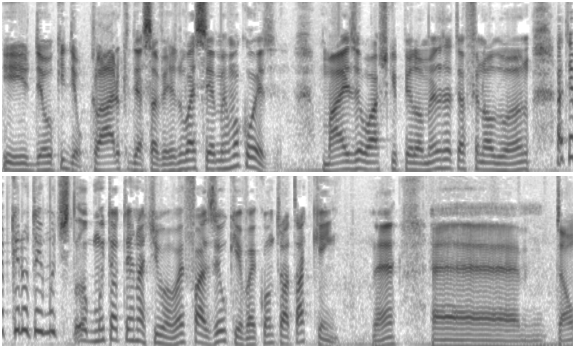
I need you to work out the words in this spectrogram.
e deu o que deu. Claro que dessa vez não vai ser a mesma coisa. Mas eu acho que pelo menos até o final do ano. Até porque não tem muito, muita alternativa. Vai fazer o quê? Vai contratar quem? Né? É, então,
